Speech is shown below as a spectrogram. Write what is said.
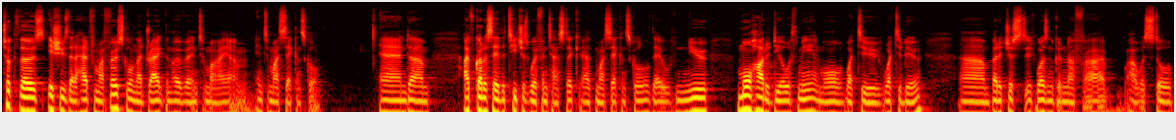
took those issues that I had from my first school and I dragged them over into my, um, into my second school. And um, I've got to say, the teachers were fantastic at my second school. They knew more how to deal with me and more what to what to do. Um, but it just it wasn't good enough. Uh, I was still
